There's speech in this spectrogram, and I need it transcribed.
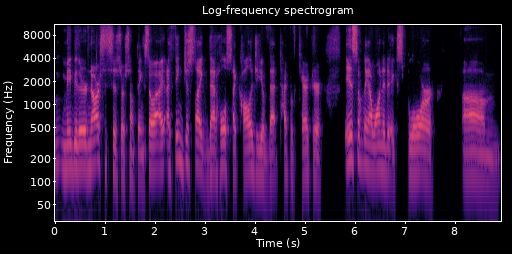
maybe they're narcissists or something. So I, I think just like that whole psychology of that type of character is something I wanted to explore um,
